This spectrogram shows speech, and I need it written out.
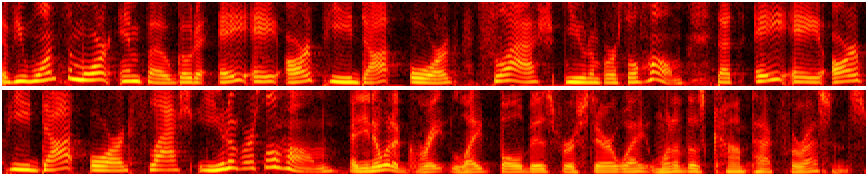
If you want some more info, go to aarp.org slash universal home. That's aarp.org slash universal home. And you know what a great light bulb is for a stairway? One of those compact fluorescents.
